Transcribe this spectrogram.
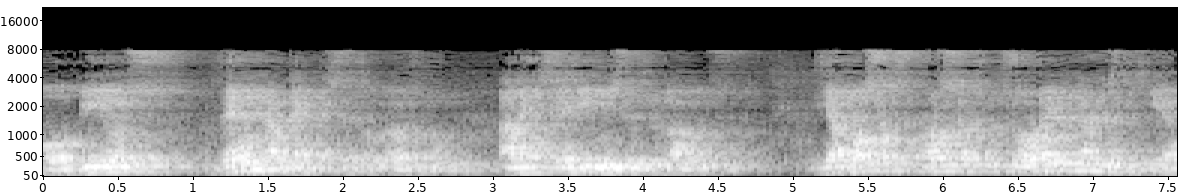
ο οποίος δεν κατέκτησε τον κόσμο, αλλά εξελίνησε τους λαούς, διαδώσας πρόσφατους όλα εκείνα τα στοιχεία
